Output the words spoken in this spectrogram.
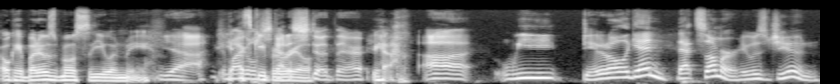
Okay, but it was mostly you and me. yeah, Yeah, Michael just kind of stood there. Yeah. Uh we did it all again that summer. It was June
